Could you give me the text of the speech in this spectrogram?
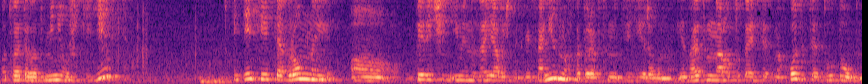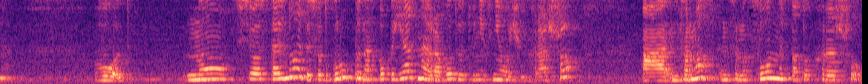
вот в этой вот менюшке есть. И здесь есть огромный э, перечень именно заявочных механизмов, которые автоматизированы. И поэтому народ туда, естественно, ходит, и это удобно. Вот. Но все остальное, то есть вот группы, насколько я знаю, работают у них не очень хорошо, а информация, информационный поток хорошо.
